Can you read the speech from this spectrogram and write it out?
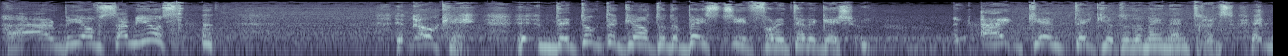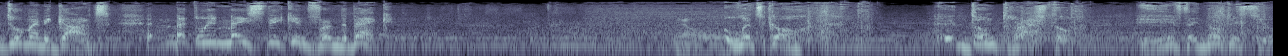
I'll be of some use. okay. They took the girl to the base chief for interrogation. I can't take you to the main entrance. Too many guards. But we may sneak in from the back. Let's go. Don't rush though. If they notice you...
